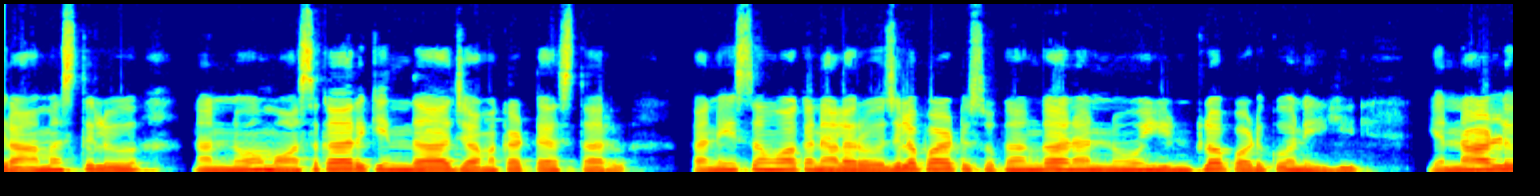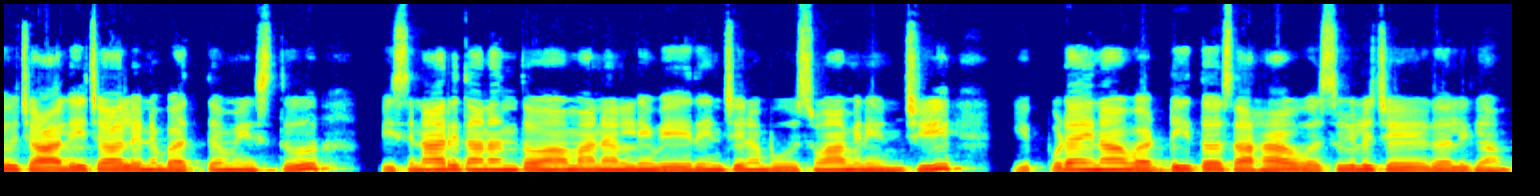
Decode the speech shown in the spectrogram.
గ్రామస్తులు నన్ను మోసకారి కింద జమ కట్టేస్తారు. కనీసం ఒక నెల రోజుల పాటు సుఖంగా నన్ను ఇంట్లో పడుకోనియ్యి. ఎన్నాళ్ళు చాలీ చాలని బత్తం ఇస్తూ పిసినారితనంతో మనల్ని వేధించిన భూస్వామి నుంచి ఇప్పుడైనా వడ్డీతో సహా వసూలు చేయగలిగాం.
